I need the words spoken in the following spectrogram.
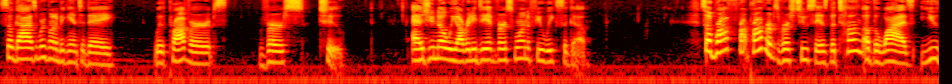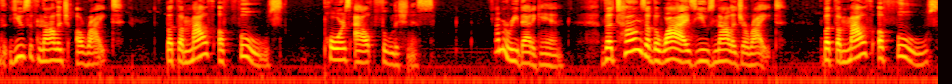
So, guys, we're going to begin today with Proverbs, verse 2. As you know, we already did verse 1 a few weeks ago. So, Proverbs, verse 2 says, The tongue of the wise useth knowledge aright, but the mouth of fools pours out foolishness. I'm going to read that again. The tongues of the wise use knowledge aright, but the mouth of fools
